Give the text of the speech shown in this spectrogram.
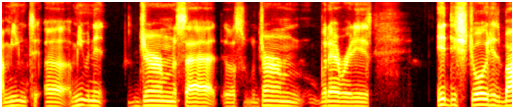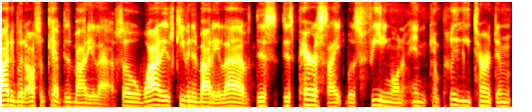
a mutant uh, a mutant germicide or germ whatever it is. It destroyed his body, but also kept his body alive. So while it was keeping his body alive, this this parasite was feeding on him and completely turned him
